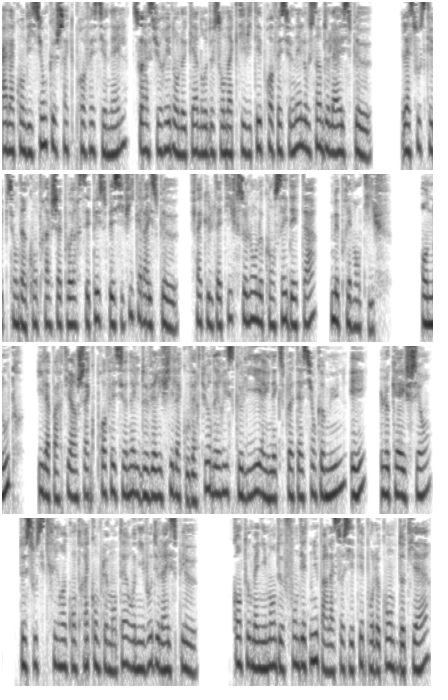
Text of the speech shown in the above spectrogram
à la condition que chaque professionnel soit assuré dans le cadre de son activité professionnelle au sein de la SPE. La souscription d'un contrat chapeau RCP spécifique à la SPE, facultatif selon le Conseil d'État, mais préventif. En outre, il appartient à chaque professionnel de vérifier la couverture des risques liés à une exploitation commune et, le cas échéant, de souscrire un contrat complémentaire au niveau de la SPE. Quant au maniement de fonds détenus par la société pour le compte de tiers,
